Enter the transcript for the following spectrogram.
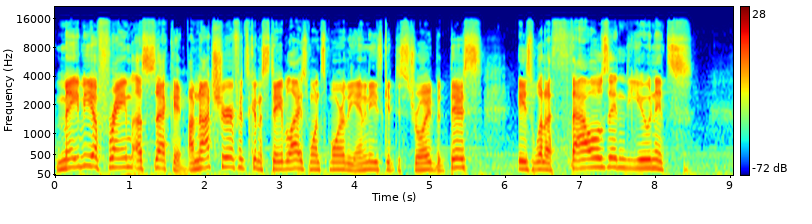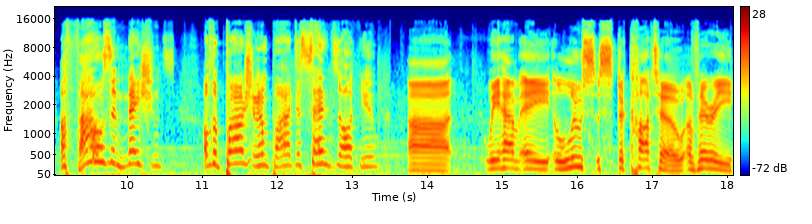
maybe a frame a second. I'm not sure if it's going to stabilize once more the enemies get destroyed, but this is what a thousand units, a thousand nations of the Persian Empire descends on you. Uh, we have a loose staccato, a very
